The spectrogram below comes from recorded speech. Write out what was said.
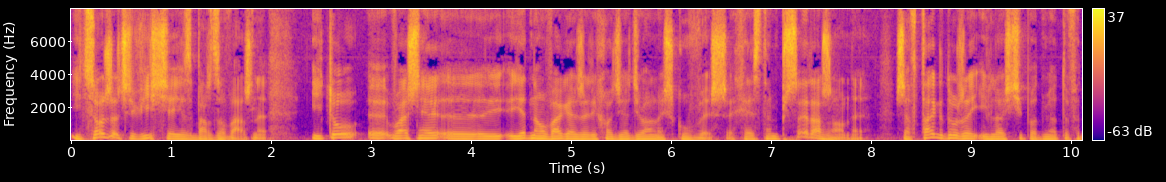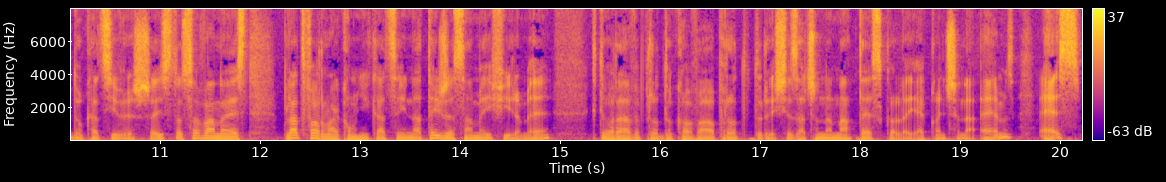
i co rzeczywiście jest bardzo ważne. I tu y, właśnie y, jedna uwaga, jeżeli chodzi o działalność szkół wyższych. Jestem przerażony, że w tak dużej ilości podmiotów edukacji wyższej stosowana jest platforma komunikacyjna tejże samej firmy, która wyprodukowała produkt, który się zaczyna na T z kolei, a kończy na M, S.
